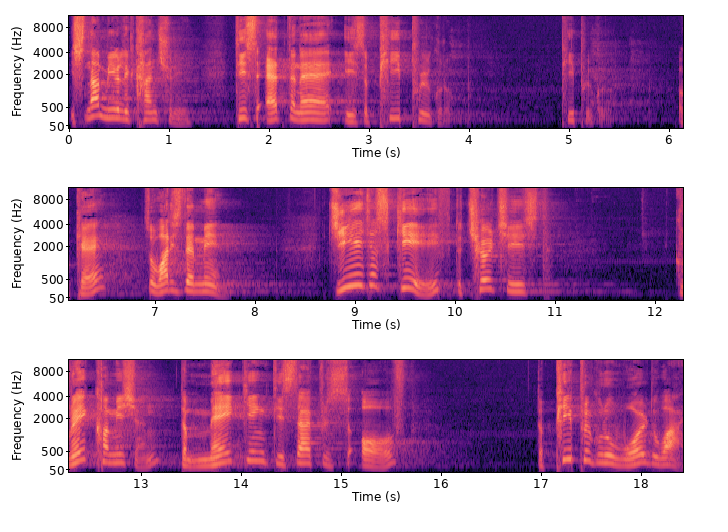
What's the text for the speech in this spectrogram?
It's not merely country. This ethne is a people group. People group. Okay? So what does that mean? Jesus gave the churches great commission, the making disciples of the people group worldwide.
